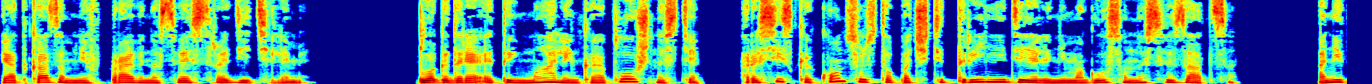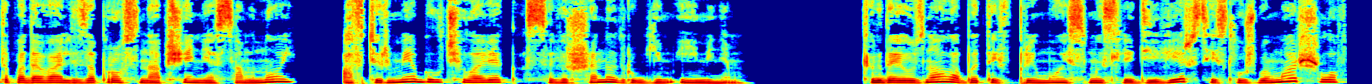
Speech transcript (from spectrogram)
и отказа мне в праве на связь с родителями. Благодаря этой маленькой оплошности российское консульство почти три недели не могло со мной связаться. Они-то подавали запросы на общение со мной, а в тюрьме был человек с совершенно другим именем. Когда я узнал об этой в прямой смысле диверсии службы маршалов,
